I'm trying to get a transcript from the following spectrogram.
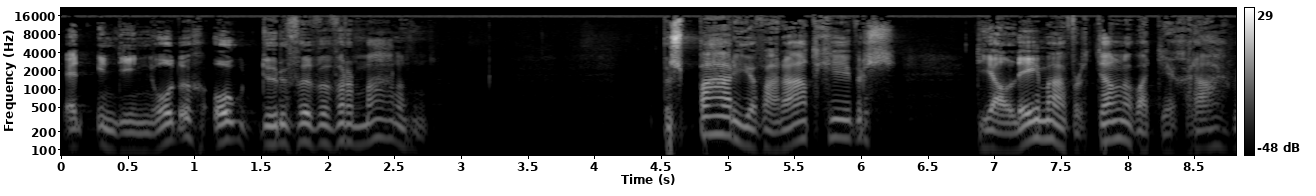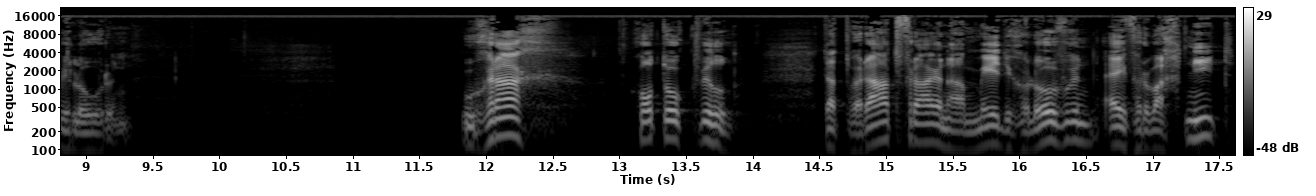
En indien nodig ook durven we vermanen. Bespaar je van raadgevers die alleen maar vertellen wat je graag wil horen. Hoe graag God ook wil dat we raad vragen aan medegelovigen, hij verwacht niet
